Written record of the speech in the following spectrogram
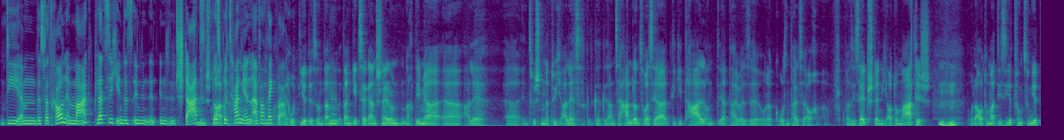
die, ähm, das Vertrauen im Markt plötzlich in, das, in, in, in den Staat in den Staat, Großbritannien äh, einfach weg war. Erodiert ist und dann, ja. dann geht es ja ganz schnell und nachdem ja äh, alle äh, inzwischen natürlich alles, der ganze Handel und sowas ja digital und ja teilweise oder großenteils ja auch quasi selbstständig, automatisch mhm. Oder automatisiert funktioniert,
